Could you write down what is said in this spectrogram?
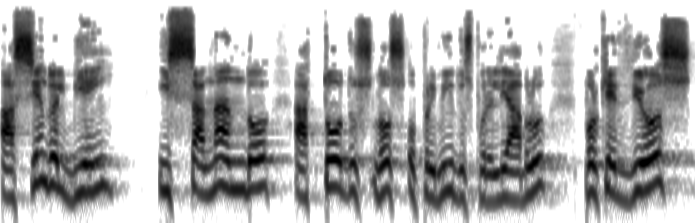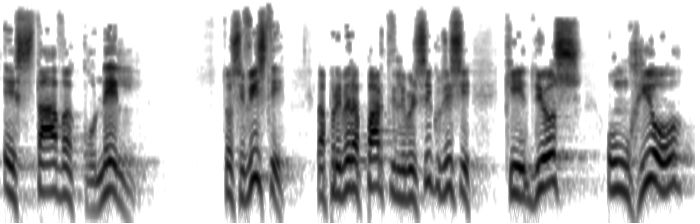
haciendo el bien e sanando a todos los oprimidos por el diablo, porque Deus estava com ele. Então, viste, a primeira parte do versículo diz que Deus ungió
